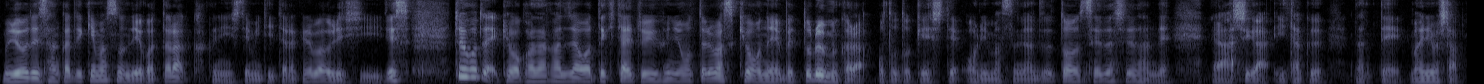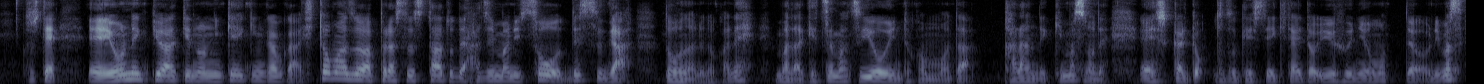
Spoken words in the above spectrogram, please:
無料で参加できますので、よかったら確認してみていただければ嬉しいです。ということで、今日はこんな感じで終わっていきたいというふうに思っております。今日ね、ベッドルームからお届けしておりますが、ずっと正座してたんで、足が痛くなってまいりました。そして、え4連休明けの日経平均株価、ひとまずはプラスススタートで始まりそうですが、どうなるのかね。まだ月末要因とかもまた絡んできますので、えー、しっかりとお届けしていきたいというふうに思っております。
